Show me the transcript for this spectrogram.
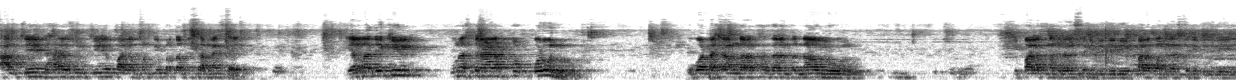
आमचे धाराशिवचे पालकमंत्री प्रताप सरनाईक साहेब यांना देखील पुन्हा स्त्रिया पडून उबाटाच्या आमदार खासदारांचं नाव घेऊन की पालकमंत्र्यांना स्थगिती दिली पालकमंत्र्यांना स्थगिती दिली.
